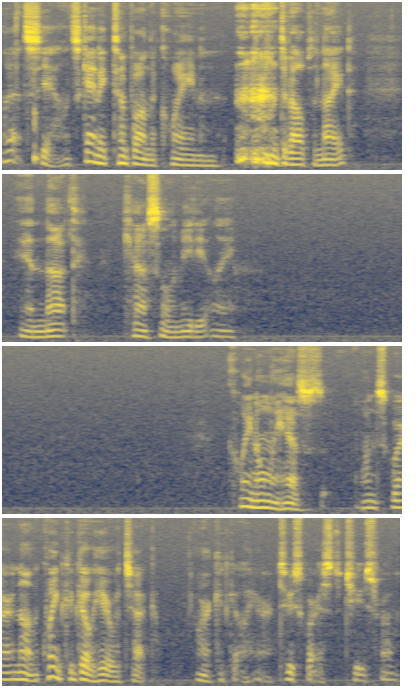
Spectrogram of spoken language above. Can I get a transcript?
Let's yeah, let's gain a tempo on the queen and develop the knight, and not castle immediately. Queen only has one square. No, the queen could go here with check, or it could go here. Two squares to choose from.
